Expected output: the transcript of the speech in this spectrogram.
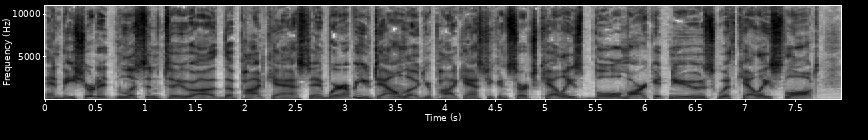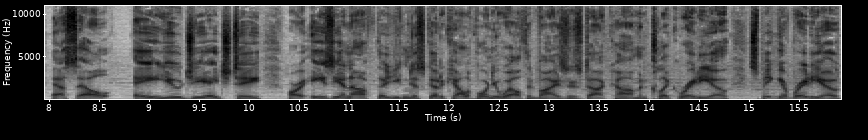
And be sure to listen to uh, the podcast. And wherever you download your podcast, you can search Kelly's Bull Market News with Kelly Slaught, S L A U G H T, or easy enough that you can just go to CaliforniaWealthAdvisors.com and click radio. Speaking of radio,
